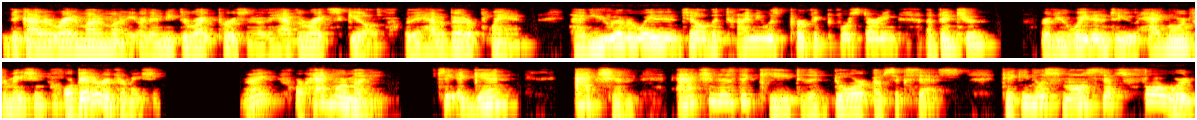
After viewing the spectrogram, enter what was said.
they got the right amount of money, or they meet the right person, or they have the right skills, or they have a better plan. Have you ever waited until the timing was perfect before starting a venture? Or have you waited until you had more information or better information? Right? Or had more money? See, again, action. Action is the key to the door of success. Taking those small steps forward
